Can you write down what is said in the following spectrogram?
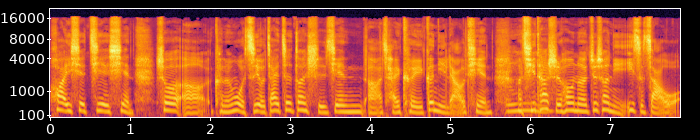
画一些界限，说呃，可能我只有在这段时间啊才可以跟你聊天，啊，其他时候呢，就算你一直找我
